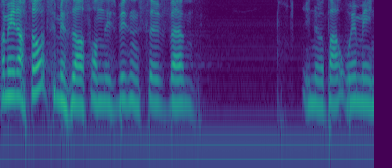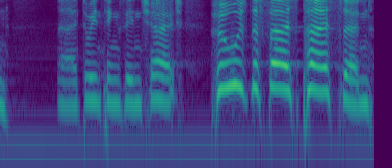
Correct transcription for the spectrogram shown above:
I mean, I thought to myself on this business of, um, you know, about women uh, doing things in church. Who was the first person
